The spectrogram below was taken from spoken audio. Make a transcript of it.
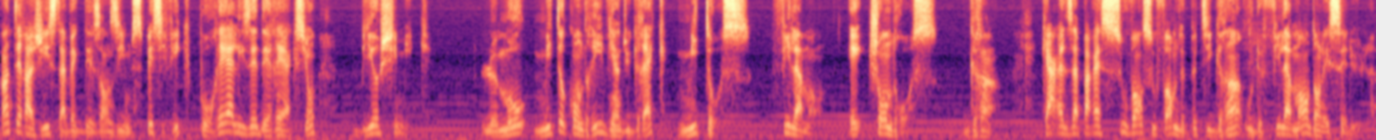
interagissent avec des enzymes spécifiques pour réaliser des réactions biochimiques. Le mot mitochondrie vient du grec mythos, filament, et chondros, grain, car elles apparaissent souvent sous forme de petits grains ou de filaments dans les cellules.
